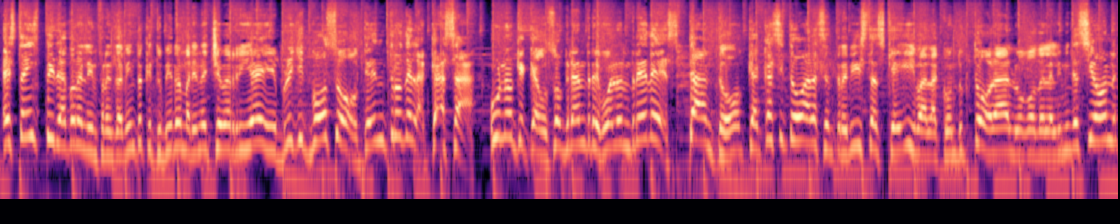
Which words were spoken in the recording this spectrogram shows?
Está inspirado en el enfrentamiento que tuvieron Mariana Echeverría y Bridget Bozo dentro de la casa, uno que causó gran revuelo en redes, tanto que a casi todas las entrevistas que iba la conductora luego de la eliminación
